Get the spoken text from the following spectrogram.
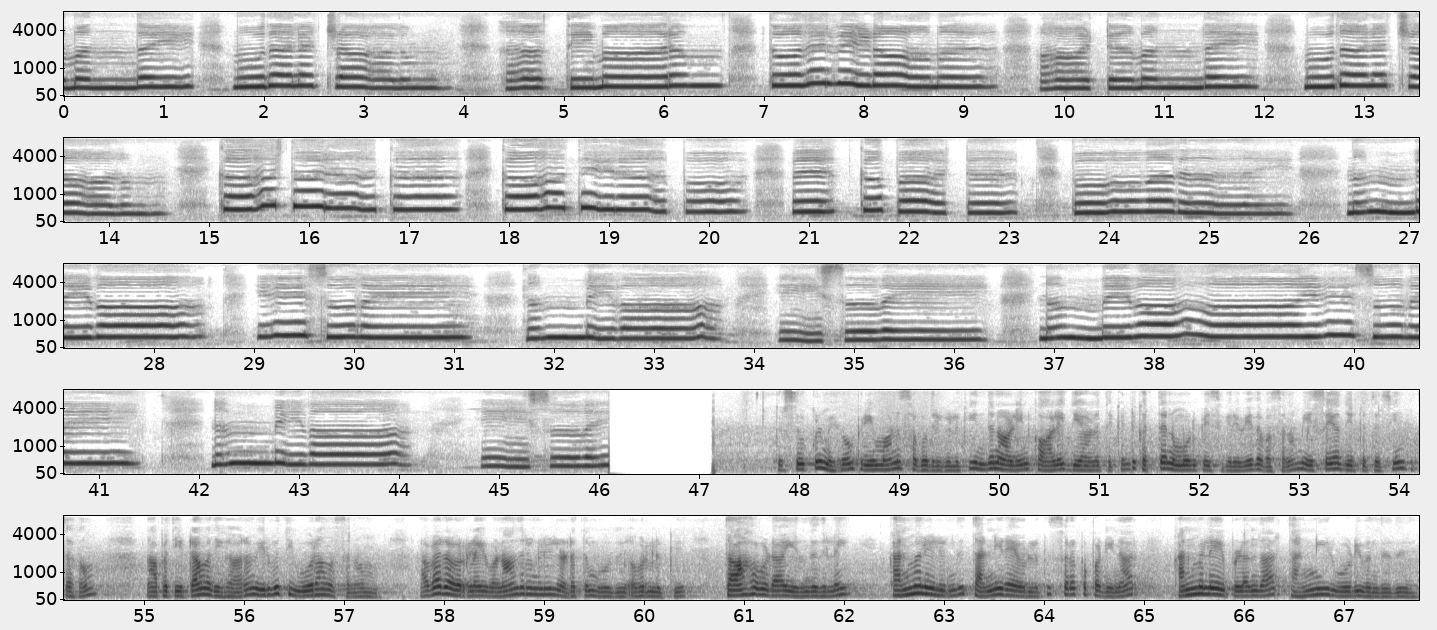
மந்தை முதலற்றாலும் அத்திமாரம் மரம் விடாமல் ஆட்டு மந்தை முதலற்றாலும் கிறிஸ்துவுக்குள் மிகவும் பிரியமான சகோதரிகளுக்கு இந்த நாளின் காலை தியானத்துக்கென்று கத்த நம்மோடு பேசுகிற வேத வசனம் இசையா தீர்க்கதரிசியின் புத்தகம் நாற்பத்தி எட்டாம் அதிகாரம் இருபத்தி ஓராம் வசனம். அவர் அவர்களை வனாந்தரங்களில் நடத்தும்போது அவர்களுக்கு தாகவிடாய் இருந்ததில்லை. கண்மலையிலிருந்து தண்ணீரை அவர்களுக்கு சுரக்கப்படினார் கண்மலையை பிளந்தார். தண்ணீர் ஓடி வந்தது.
